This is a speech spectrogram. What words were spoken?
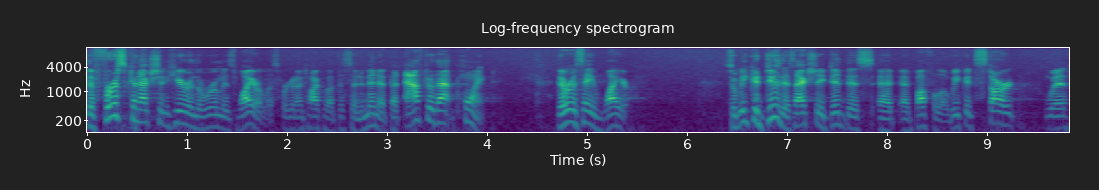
the first connection here in the room is wireless. We're gonna talk about this in a minute, but after that point, there is a wire. So we could do this, I actually did this at, at Buffalo. We could start with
